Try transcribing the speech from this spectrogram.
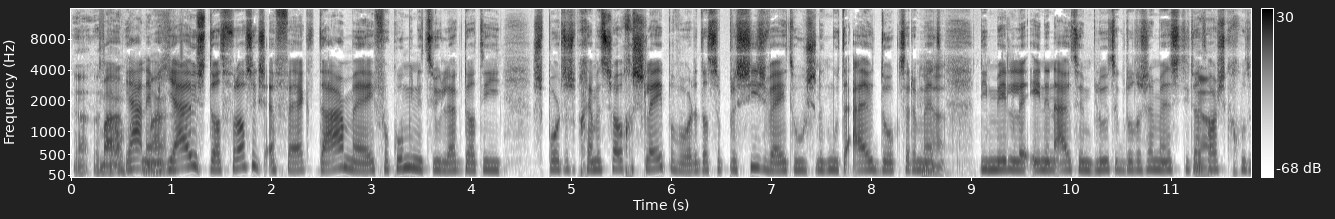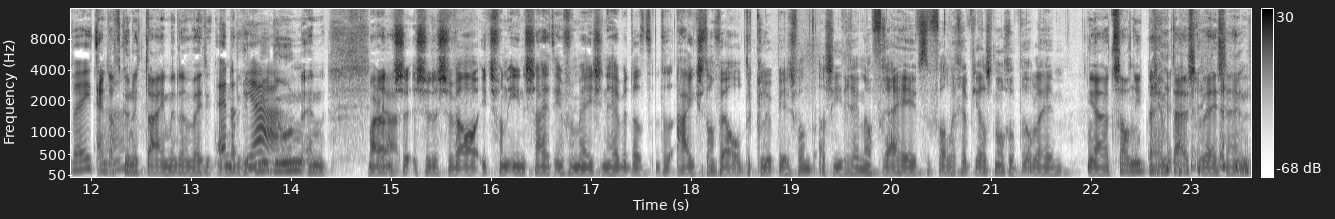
Ja, dat Maar- kan. Ja, nee, maar, Maar- juist dat verrassingseffect, daarmee voorkom je natuurlijk dat die sporters op een gegeven moment zo geslepen worden dat ze precies weten hoe ze het moeten uitdokteren met Ja. die middelen in en uit hun bloed. Ik bedoel, er zijn mensen die dat Ja. hartstikke goed weten. En dat kunnen timen, dan weet ik, dan En moet dat- ik het ja. nu doen. En, Maar dan zullen ze wel iets van inside information hebben dat, dat Ajax dan wel op de club is. Want als iedereen al vrij heeft, toevallig heb je alsnog een probleem. ja, het zal niet bij hem thuis geweest zijn.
